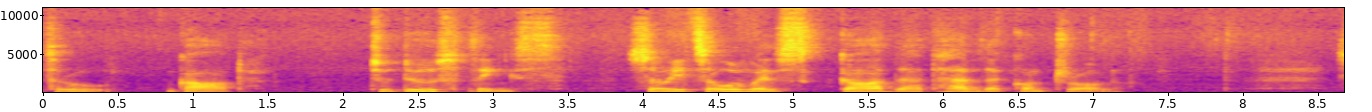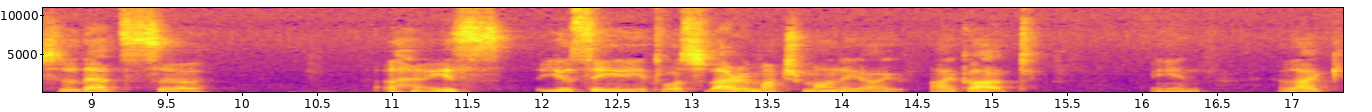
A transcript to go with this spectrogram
through God to do things. So it's always God that have the control. So that's uh, is you see, it was very much money I, I got in, like,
